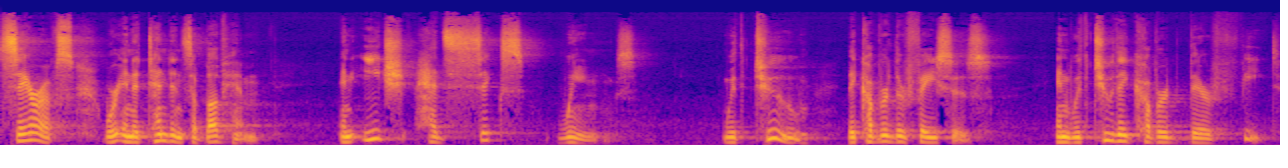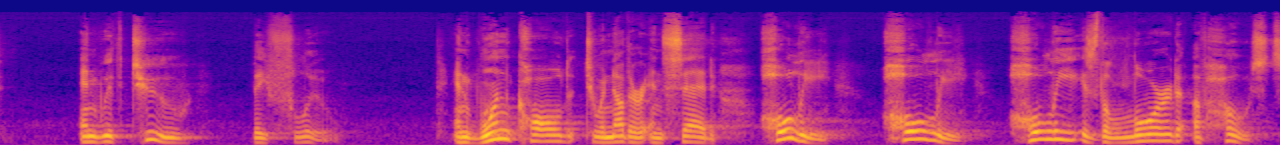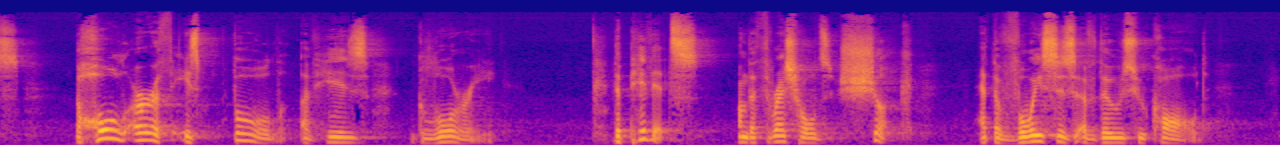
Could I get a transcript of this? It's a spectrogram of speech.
Seraphs were in attendance above him, and each had six wings. With two, they covered their faces, and with two, they covered their feet, and with two, they flew. And one called to another and said, Holy, holy, holy is the Lord of hosts. The whole earth is full of his glory. The pivots on the thresholds shook at the voices of those who called,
